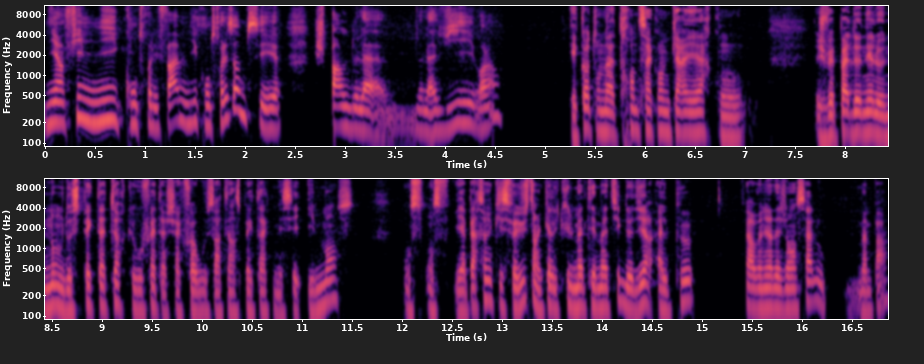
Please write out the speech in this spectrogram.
ni un film ni contre les femmes, ni contre les hommes. Je parle de la, de la vie, voilà. Et quand on a 35 ans de carrière, qu'on... je ne vais pas donner le nombre de spectateurs que vous faites à chaque fois que vous sortez un spectacle, mais c'est immense. Il n'y a personne qui se fait juste un calcul mathématique de dire elle peut faire venir des gens en salle ou même pas?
